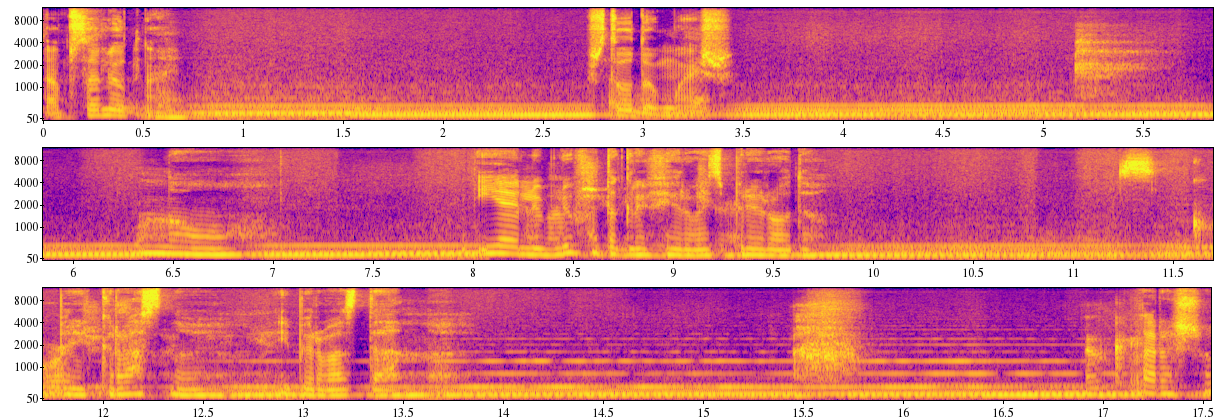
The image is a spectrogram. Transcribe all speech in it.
абсолютно. Что думаешь? Ну, я люблю фотографировать природу. Прекрасную и первозданную. Хорошо?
